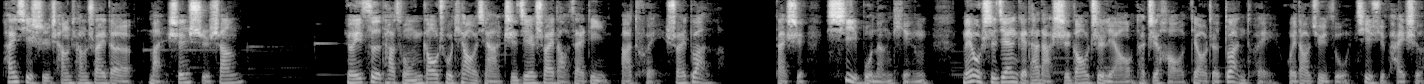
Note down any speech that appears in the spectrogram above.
拍戏时常常摔得满身是伤。有一次，她从高处跳下，直接摔倒在地，把腿摔断了。但是戏不能停，没有时间给她打石膏治疗，她只好吊着断腿回到剧组继续拍摄。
